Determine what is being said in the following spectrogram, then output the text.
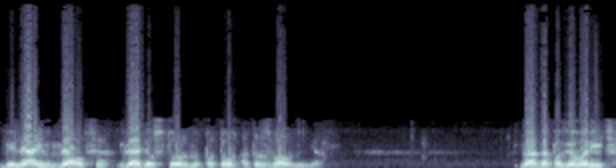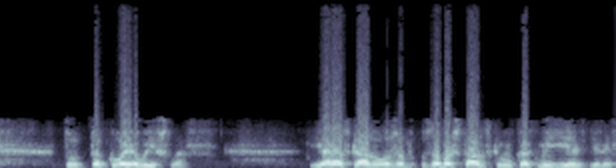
Беляев мялся, глядя в сторону, потом отозвал меня. «Надо поговорить. Тут такое вышло. Я рассказывал Забаштанскому, как мы ездили.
